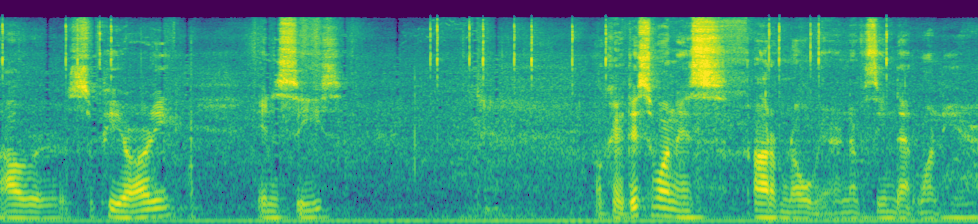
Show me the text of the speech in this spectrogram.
our superiority in seas. Okay, this one is out of nowhere. I've never seen that one here.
